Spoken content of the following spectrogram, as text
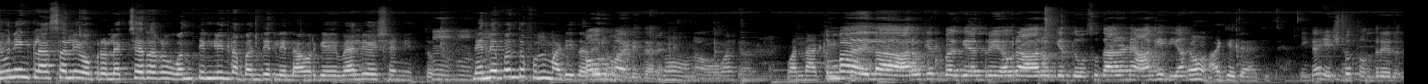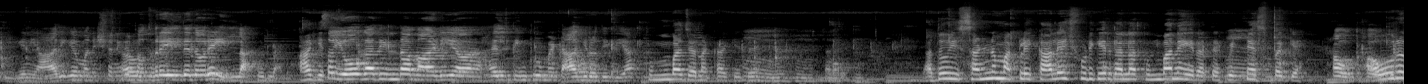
ಈವ್ನಿಂಗ್ ಕ್ಲಾಸಲ್ಲಿ ಒಬ್ರು ಲೆಕ್ಚರರು ಒಂದ್ ತಿಂಗಳಿಂದ ಬಂದಿರ್ಲಿಲ್ಲ ಅವ್ರಿಗೆ ವ್ಯಾಲ್ಯೂಯೇಷನ್ ಇತ್ತು. ನಿನ್ನೆ ಬಂದು ಫುಲ್ ಮಾಡಿದ್ದಾರೆ. ಅವರು ಮಾಡಿದ್ದಾರೆ. ಒನ್ ನಾಟ್ ತುಂಬಾ ಎಲ್ಲ ಆರೋಗ್ಯದ ಬಗ್ಗೆ ಅಂದ್ರೆ ಅವರ ಆರೋಗ್ಯದ್ದು ಸುಧಾರಣೆ ಆಗಿದೆಯಾ? ಆಗಿದೆ ಆಗಿದೆ. ಈಗ ಎಷ್ಟೋ ತೊಂದರೆ ಇರುತ್ತೆ. ಈಗ ಯಾರಿಗೆ ಮನುಷ್ಯನಿಗೆ ತೊಂದರೆ ಇಲ್ಲದವರೇ ಇಲ್ಲ. ಆಗಿದೆ. ಸೊ ಯೋಗದಿಂದ ಮಾಡಿ ಹೆಲ್ತ್ ಇಂಪ್ರೂವ್ಮೆಂಟ್ ಆಗಿರೋದಿದೆಯಾ? ತುಂಬಾ ಜನಕ್ಕಾಗಿದೆ ಅದೇ. ಈ ಸಣ್ಣ ಮಕ್ಳಿಗೆ ಕಾಲೇಜ್ ಹುಡುಗಿರ್ಗೆಲ್ಲ ತುಂಬಾನೇ ಇರುತ್ತೆ ಫಿಟ್ನೆಸ್ ಬಗ್ಗೆ. ಅವರು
